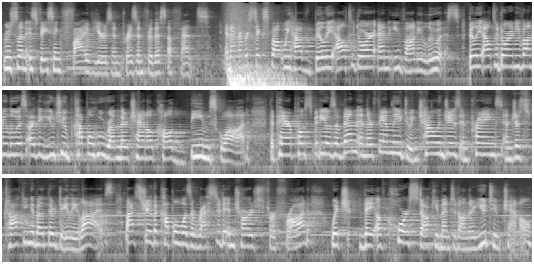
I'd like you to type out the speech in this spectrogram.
Ruslan is facing 5 years in prison for this offense. In our number 6 spot we have Billy Altador and Ivani Lewis. Billy Altador and Ivani Lewis are the YouTube couple who run their channel called Beam Squad. The pair post videos of them and their family doing challenges and pranks and just talking about their daily lives. Last year the couple was arrested and charged for fraud, which they of course documented on their YouTube channel.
